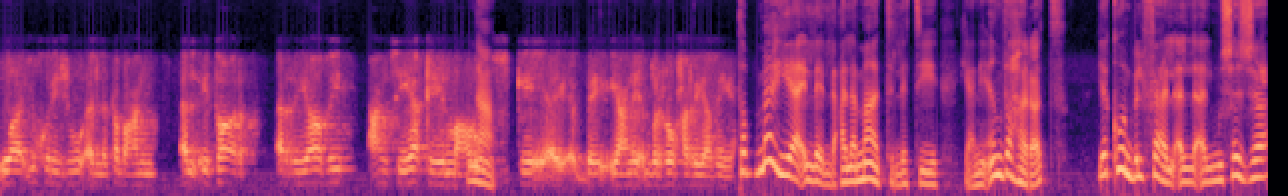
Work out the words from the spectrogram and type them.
ويخرج طبعا الإطار الرياضي عن سياقه المعروف نعم. يعني بالروح الرياضية. طب ما هي العلامات التي يعني إن ظهرت يكون بالفعل المشجع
